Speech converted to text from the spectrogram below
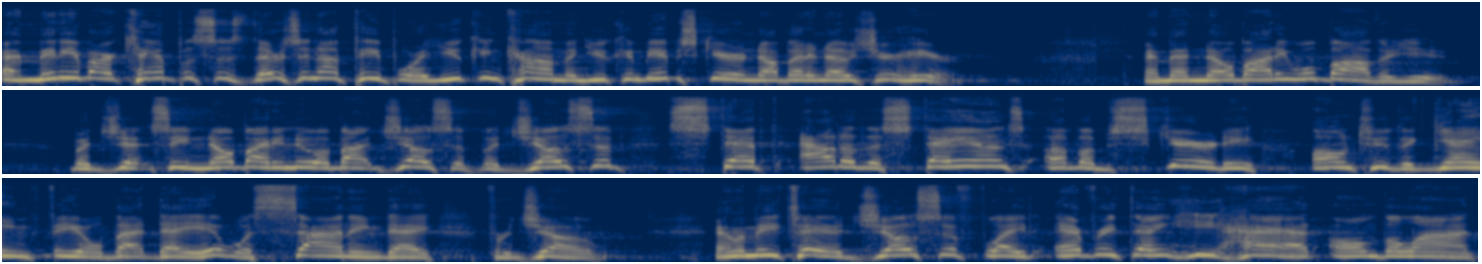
And many of our campuses, there's enough people where you can come and you can be obscure and nobody knows you're here. And then nobody will bother you. But see, nobody knew about Joseph, but Joseph stepped out of the stands of obscurity onto the game field that day. It was signing day for Joe. And let me tell you, Joseph laid everything he had on the line.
